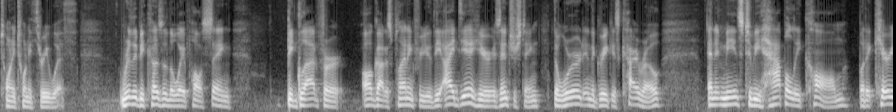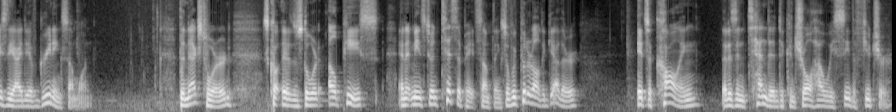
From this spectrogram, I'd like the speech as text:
2023 with. Really, because of the way Paul's saying, be glad for all God is planning for you. The idea here is interesting. The word in the Greek is kairo, and it means to be happily calm, but it carries the idea of greeting someone. The next word is, called, is the word elpis, and it means to anticipate something. So if we put it all together, it's a calling that is intended to control how we see the future.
